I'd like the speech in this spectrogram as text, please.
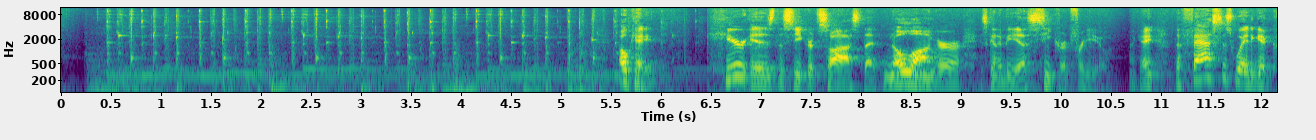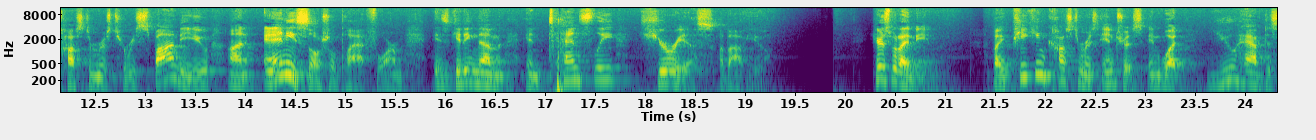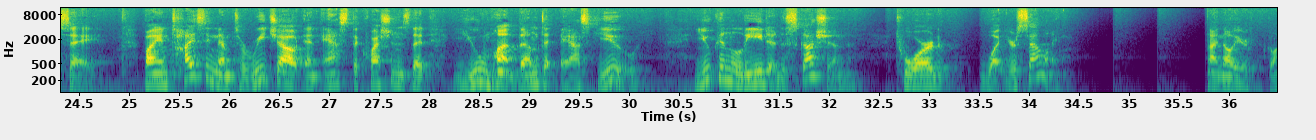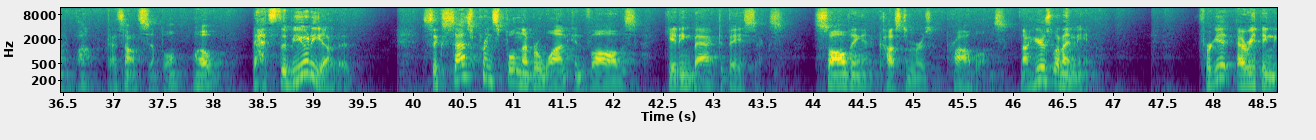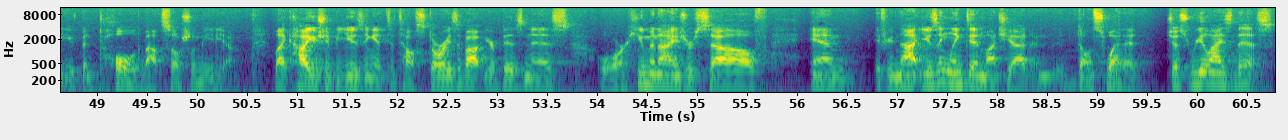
Okay, here is the secret sauce that no longer is going to be a secret for you. Okay? The fastest way to get customers to respond to you on any social platform is getting them intensely curious about you. Here's what I mean. By piquing customers' interest in what you have to say, by enticing them to reach out and ask the questions that you want them to ask you, you can lead a discussion toward what you're selling. I know you're going, wow, that sounds simple. Well, that's the beauty of it. Success principle number one involves getting back to basics, solving customers' problems. Now, here's what I mean forget everything that you've been told about social media, like how you should be using it to tell stories about your business or humanize yourself. And if you're not using LinkedIn much yet, don't sweat it. Just realize this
